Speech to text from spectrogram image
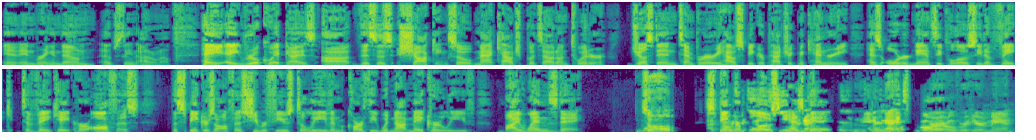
in, in bringing down Epstein? I don't know. Hey, hey, real quick, guys. Uh, this is shocking. So Matt Couch puts out on Twitter. Just in, temporary House Speaker Patrick McHenry has ordered Nancy Pelosi to vac- to vacate her office, the Speaker's office. She refused to leave, and McCarthy would not make her leave by Wednesday. So Whoa. I Speaker Pelosi has been Internet Explorer over here, man.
